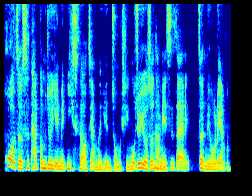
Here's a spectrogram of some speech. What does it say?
或者是他根本就也没意识到这样的严重性。我觉得有时候他每次在挣流量、嗯、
